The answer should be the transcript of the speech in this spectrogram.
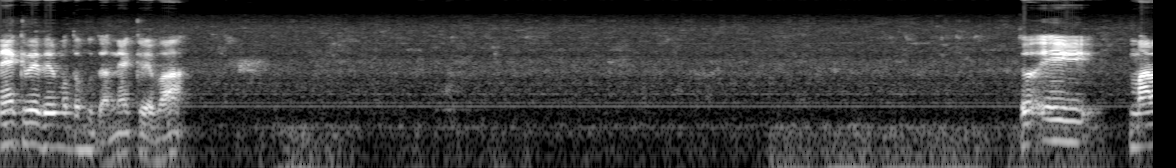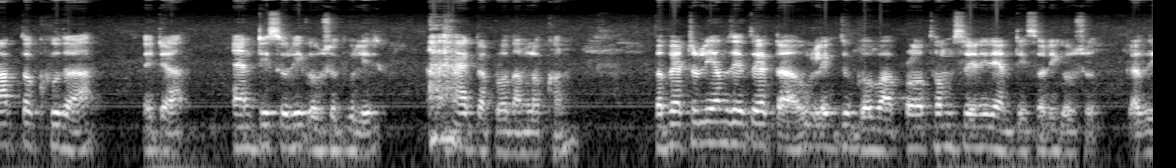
নেকড়েদের মতো ক্ষুধা নেকড়ে বা তো এই মারাত্মক ক্ষুধা, এটা অ্যান্টিসুরিক ঔষধগুলির একটা প্রধান লক্ষণ। তো পেট্রোলিয়াম যেহেতু একটা উল্লেখযোগ্য বা প্রথম শ্রেণির অ্যান্টিসরিক ঔষধ কাজে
